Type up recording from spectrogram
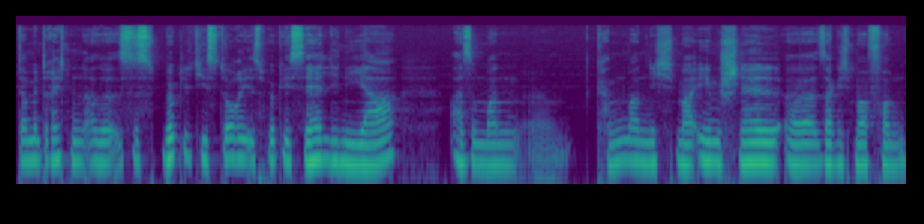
damit rechnen, also es ist wirklich, die Story ist wirklich sehr linear. Also man äh, kann man nicht mal eben schnell, äh, sag ich mal, von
